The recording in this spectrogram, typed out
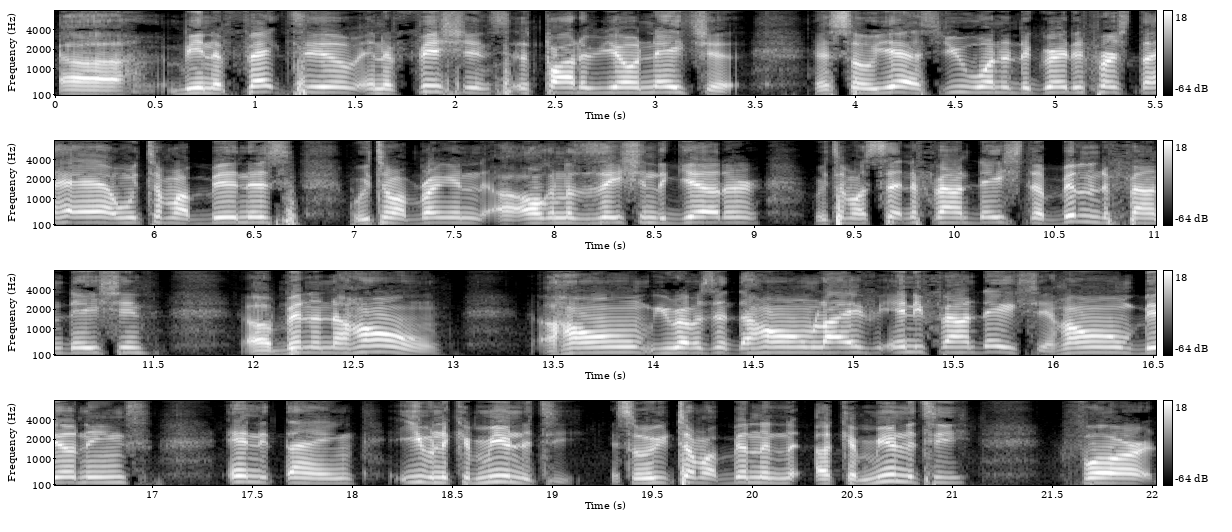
uh, being effective and efficient is part of your nature. And so yes you one of the greatest person to have when we talk about business we talk about bringing an organization together we talk about setting the foundation of building the foundation uh, building the home. A home you represent the home life any foundation home buildings anything, even the community. And so we talk about building a community for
